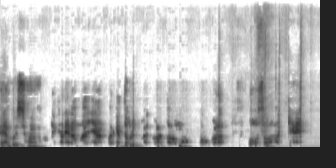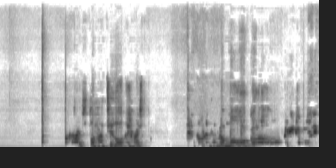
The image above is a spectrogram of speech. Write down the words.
reerku isxuxukanina maayaan marka dowladnimadu haddana ma ogola oo sababa keenay haysto hantidoodii haysto dowladnimo ma ogola oo beriga maalin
